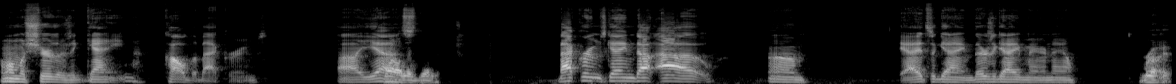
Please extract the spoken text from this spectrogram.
I'm almost sure there's a game called the Backrooms. Uh, yeah, backroomsgame.io. Um, yeah, it's a game. There's a game there now. Right.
